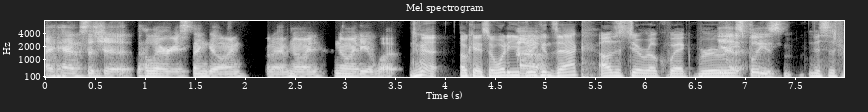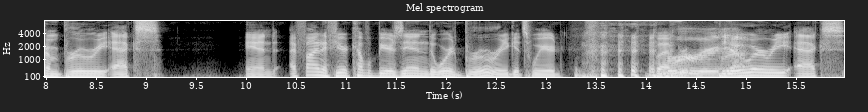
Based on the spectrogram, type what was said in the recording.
I had such a hilarious thing going, but I have no idea no idea what. okay, so what are you Uh, drinking, Zach? I'll just do it real quick. Brewery. Yes, please. This is from Brewery X. And I find if you're a couple beers in, the word brewery gets weird. But Brewery, yeah. X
